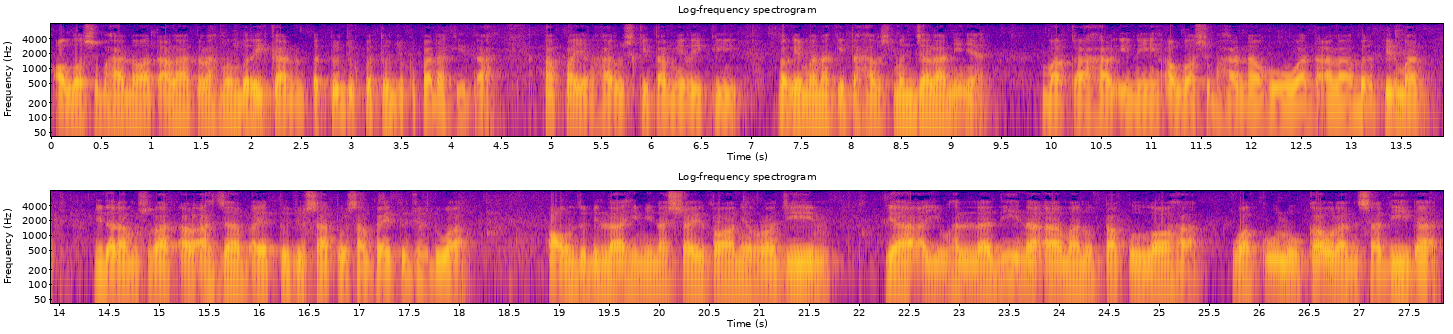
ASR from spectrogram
Allah Subhanahu wa Ta'ala telah memberikan petunjuk-petunjuk kepada kita, apa yang harus kita miliki bagaimana kita harus menjalaninya? Maka hal ini Allah Subhanahu wa taala berfirman di dalam surat Al-Ahzab ayat 71 sampai 72 A'udzu billahi minasyaitonir rajim. Ya ayyuhalladzina amanu taqullaha wa qulu qawlan sadida.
